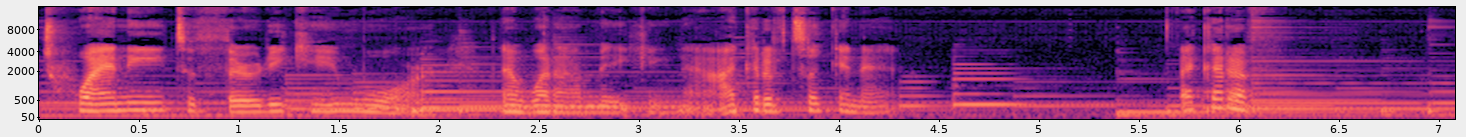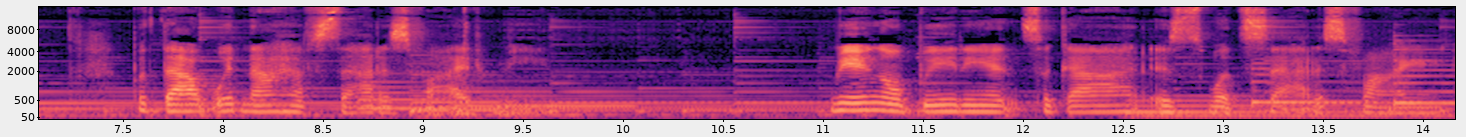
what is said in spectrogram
20 to 30k more than what I'm making now. I could have taken it. I could have. But that would not have satisfied me. Being obedient to God is what's satisfying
